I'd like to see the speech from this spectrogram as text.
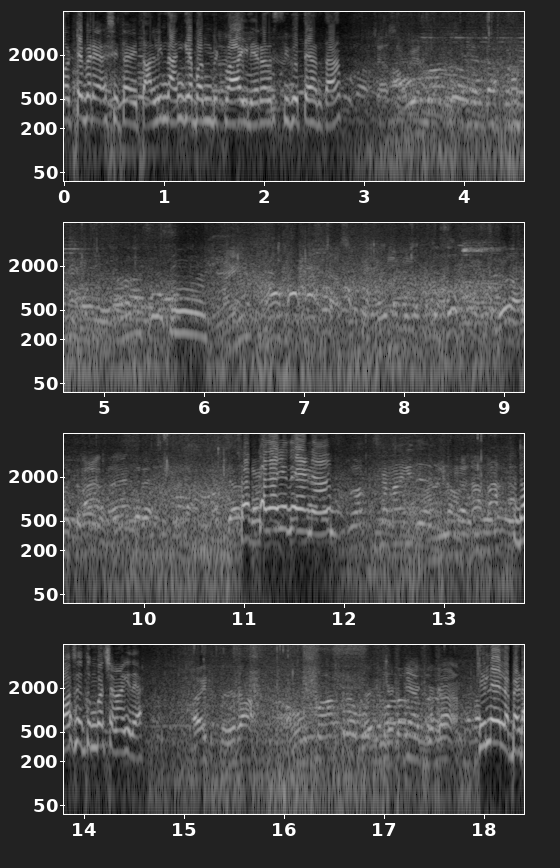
ಹೊಟ್ಟೆ ಬೇರೆ ಹಸಿತಾಯ್ತು ಅಲ್ಲಿಂದ ಹಂಗೆ ಬಂದ್ಬಿಟ್ವಾ ಇಲ್ಲಿ ಏನಾದ್ರು ಸಿಗುತ್ತೆ ಅಂತ. ಸಕ್ಕತ್ತಾಗಿದೆ ಅಣ್ಣ. ದೋಸೆ ತುಂಬ ಚೆನ್ನಾಗಿದೆ. ಇಲ್ಲ ಇಲ್ಲ ಬೇಡ.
